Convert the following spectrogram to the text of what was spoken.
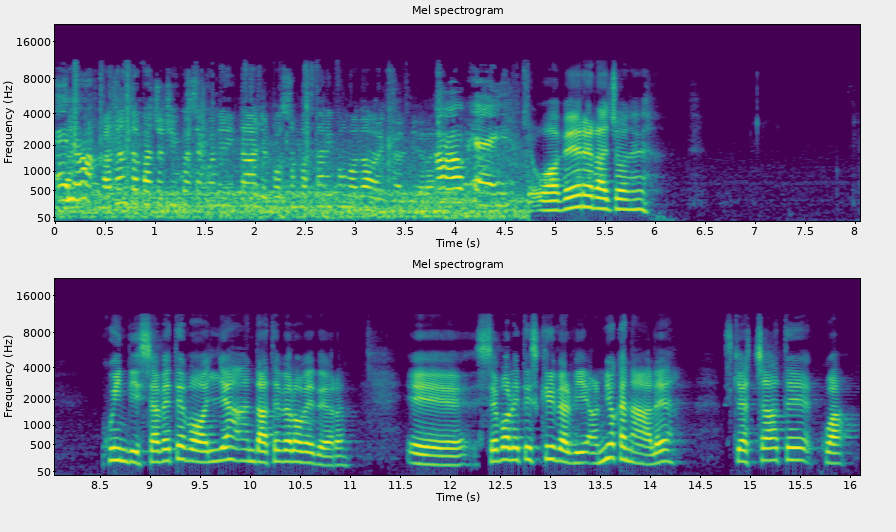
Eh no. Ma tanto faccio 5 secondi di taglio, possono bastare i pomodori per dire. Ah, ok. O avere ragione. Quindi se avete voglia andatevelo a vedere. E se volete iscrivervi al mio canale schiacciate qua.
